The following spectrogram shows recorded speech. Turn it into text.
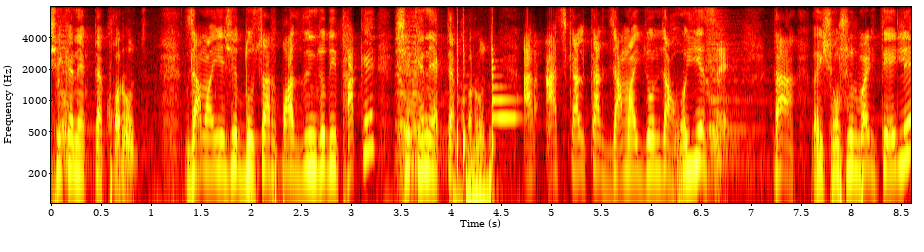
সেখানে একটা খরচ। জামাই এসে দু চার পাঁচ দিন যদি থাকে সেখানে একটা খরচ। আর আজকালকার জামাইজন যা হইয়েছে তা এই শ্বশুর বাড়িতে এলে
